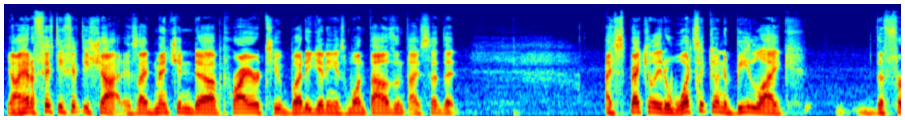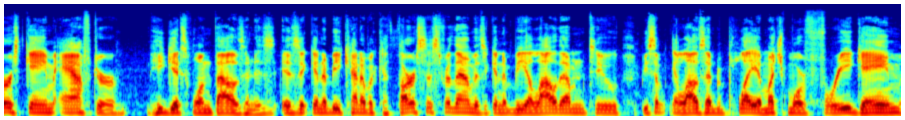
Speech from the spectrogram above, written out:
Yeah, I had a 50-50 shot. As I'd mentioned uh, prior to Buddy getting his 1,000th, I said that I speculated what's it going to be like the first game after he gets 1000 is is it going to be kind of a catharsis for them? Is it going to be allow them to be something that allows them to play a much more free game?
